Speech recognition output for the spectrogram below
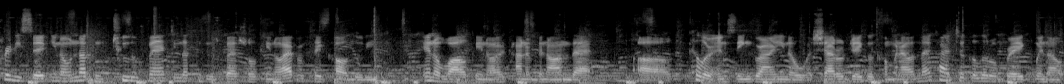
pretty sick, you know, nothing too fancy, nothing too special. You know, I haven't played Call of Duty in a while, you know, I've kind of been on that uh, Killer Instinct grind, you know, with Shadow Jago coming out, and that kind of took a little break. You know,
